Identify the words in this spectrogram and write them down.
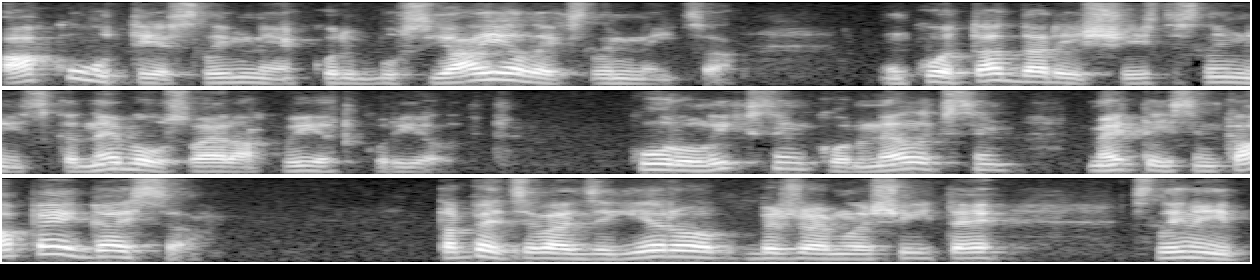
akūtie slimnieki, kuri būs jāieliek slimnīcā. Un ko tad darīs šīs slimnīcas, kad nebūs vairāk vietu, kur ielikt? Kuru liksim, kuru neliksim, metīsim kāpēji gaisā. Tāpēc ir vajadzīgi ierobežojumi, lai šī slimība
